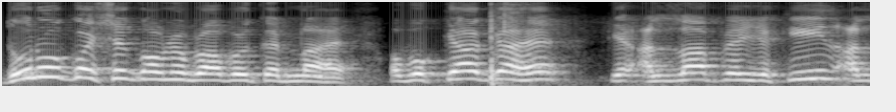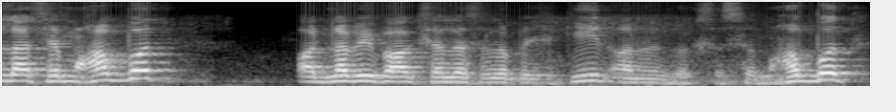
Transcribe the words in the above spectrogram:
दोनों क्वेश्चन को हमने बराबर करना है। और वो क्या क्या है? कि अल्लाह पे यकीन, अल्लाह से मोहब्बत और नबी पाक सल्लल्लाहु अलैहि वसल्लम पे यकीन और नबी पाक से मोहब्बत,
